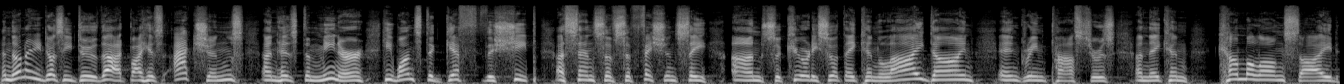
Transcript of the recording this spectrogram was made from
And not only does he do that, by his actions and his demeanor, he wants to give the sheep a sense of sufficiency and security so that they can lie down in green pastures and they can come alongside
